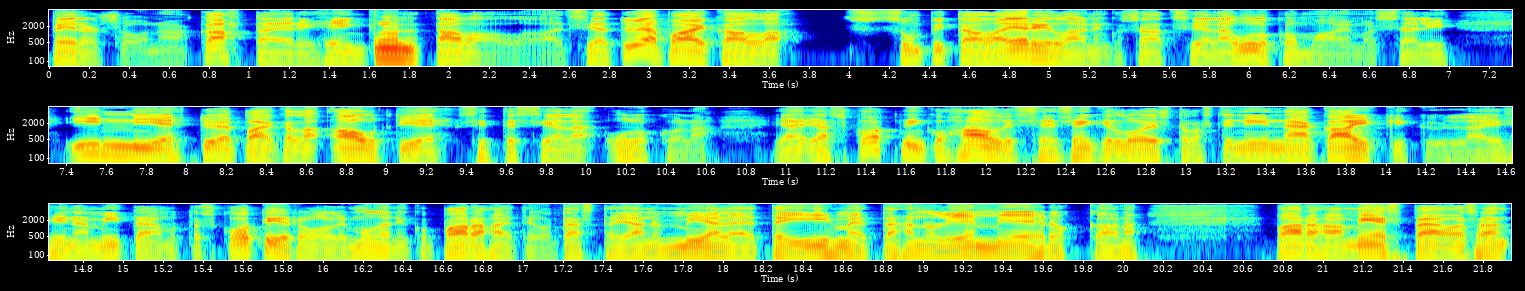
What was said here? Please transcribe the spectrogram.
persoonaa, kahta eri henkilöä mm. tavallaan. Et siellä työpaikalla sun pitää olla erilainen, kun sä oot siellä ulkomaailmassa, eli innie työpaikalla, autie sitten siellä ulkona. Ja, ja Scott niin hallitsee senkin loistavasti, niin nämä kaikki kyllä, ei siinä mitään, mutta Scottin rooli mulle niin parhaiten on tästä jäänyt mieleen, että ei ihme, että hän oli Emmy-ehdokkaana parhaan miespääosan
